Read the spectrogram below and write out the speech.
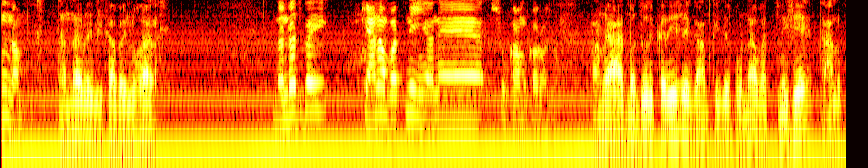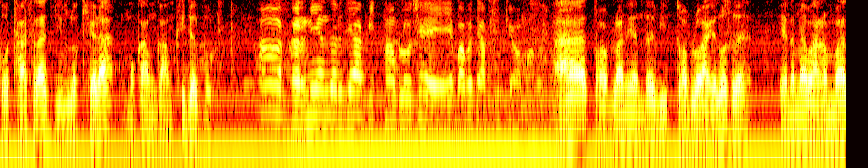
ધનરાજભાઈ ભીખાભાઈ લુહાર. ધનરાજભાઈ ક્યાંના વતની અને શું કામ કરો છો? અમે હાથમજૂરી કરીએ છીએ ગામ ખીજલપુરના વતની છે તાલુકો થાસરા જિલ્લો ખેડા મુકામ ગામ ખીજલપુર. આ ઘરની અંદર જે આ વીજ થાંભલો છે એ બાબતે આપ શું કહેવા માંગો છો? આ તોબલાની અંદર વીજ થાંભલો આવેલો છે એને મેં વારંવાર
